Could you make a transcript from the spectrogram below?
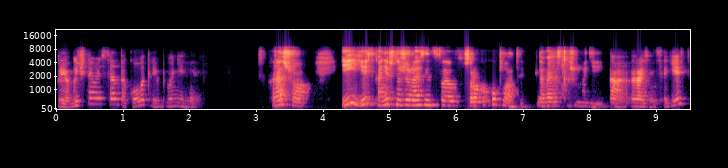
При обычной УСН такого требования нет. Хорошо. И есть, конечно же, разница в сроках уплаты. Давай расскажем о ней. Да, разница есть.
